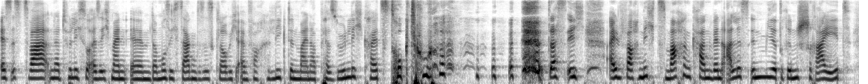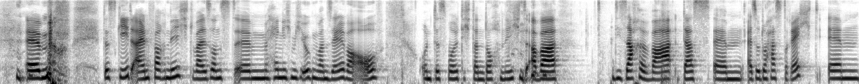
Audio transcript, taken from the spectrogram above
Es ist zwar natürlich so, also ich meine, ähm, da muss ich sagen, das ist, glaube ich, einfach liegt in meiner Persönlichkeitsstruktur, dass ich einfach nichts machen kann, wenn alles in mir drin schreit. ähm, das geht einfach nicht, weil sonst ähm, hänge ich mich irgendwann selber auf und das wollte ich dann doch nicht. Aber die Sache war, dass, ähm, also du hast recht, ähm,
